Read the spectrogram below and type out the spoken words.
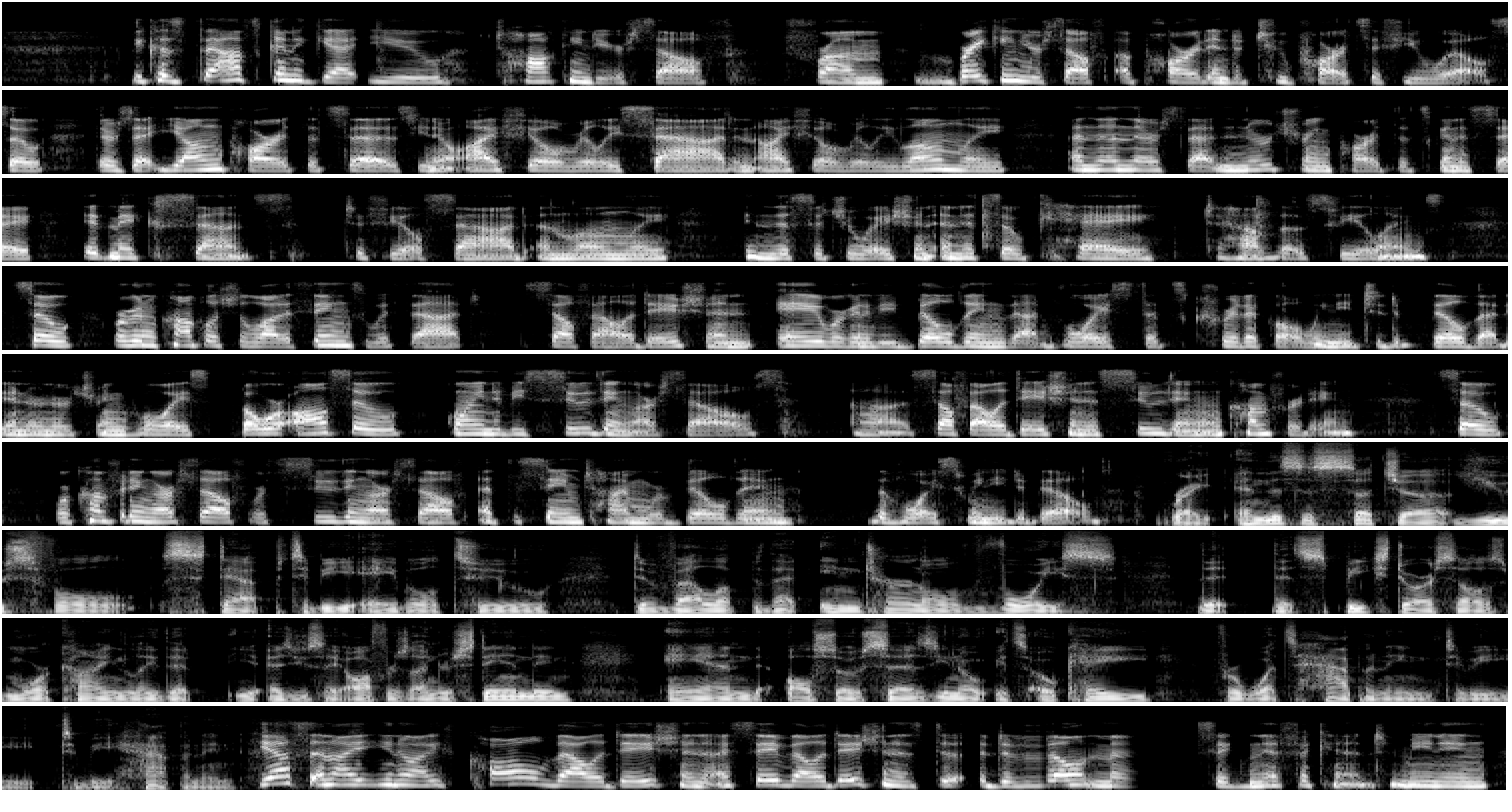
because that's going to get you talking to yourself from breaking yourself apart into two parts, if you will. So there's that young part that says, you know, I feel really sad and I feel really lonely. And then there's that nurturing part that's going to say, it makes sense to feel sad and lonely in this situation, and it's okay to have those feelings. So we're going to accomplish a lot of things with that self validation, A, we're going to be building that voice that's critical. We need to build that inner nurturing voice, but we're also going to be soothing ourselves. Uh, self validation is soothing and comforting. So we're comforting ourselves, we're soothing ourselves at the same time we're building the voice we need to build. Right. And this is such a useful step to be able to develop that internal voice that that speaks to ourselves more kindly that as you say offers understanding and also says you know it's okay for what's happening to be to be happening yes and i you know i call validation i say validation is de- development significant meaning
